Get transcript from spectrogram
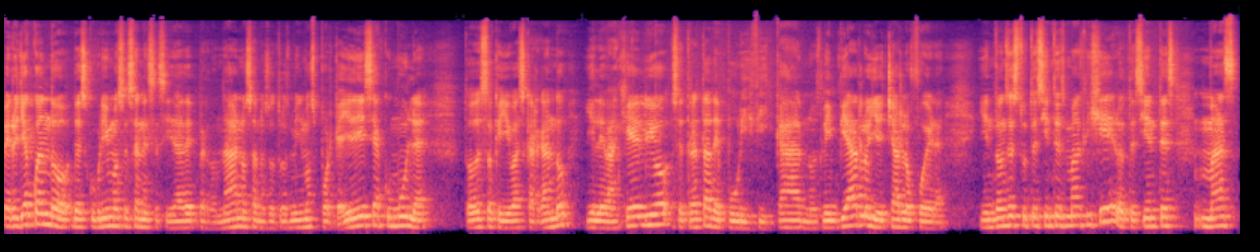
pero ya cuando descubrimos esa necesidad de perdonarnos a nosotros mismos, porque ahí se acumula todo eso que llevas cargando y el Evangelio se trata de purificarnos, limpiarlo y echarlo fuera. Y entonces tú te sientes más ligero, te sientes más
